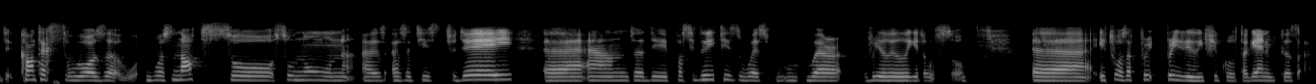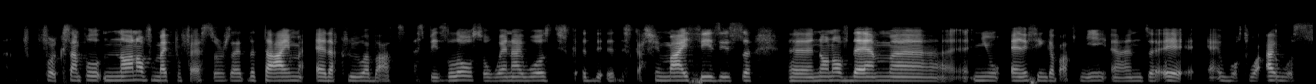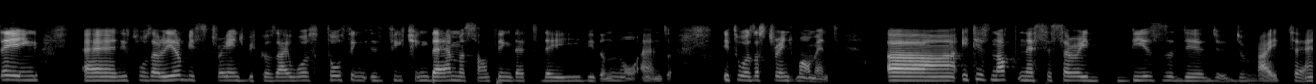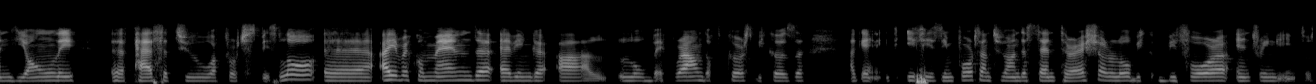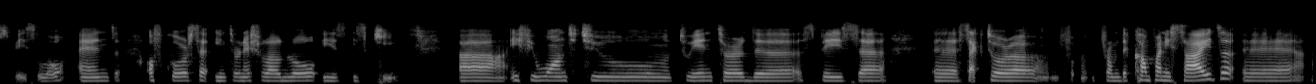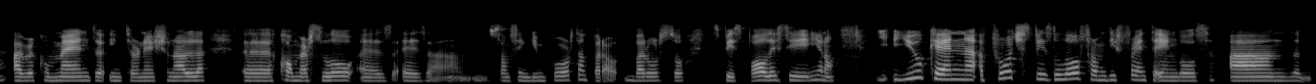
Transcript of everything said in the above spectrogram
the context was uh, was not so so known as, as it is today uh, and the possibilities was were really little. So uh, it was a pre- pretty difficult again because for example, none of my professors at the time had a clue about space law. So when I was dis- discussing my thesis, uh, none of them uh, knew anything about me and, uh, what, what, I was saying. And it was a little bit strange because I was talking, teaching them something that they didn't know. And it was a strange moment. Uh, it is not necessarily this the, the, the right and the only uh, path to approach space law. Uh, I recommend having a law background, of course, because uh, again, it, it is important to understand terrestrial law be before entering into space law. And of course, international law is, is key. Uh, if you want to, to enter the space uh, uh, sector uh, from the company side, uh, I recommend international commerce law as, as um, something important, but, but also space policy. You know, you can approach space law from different angles and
